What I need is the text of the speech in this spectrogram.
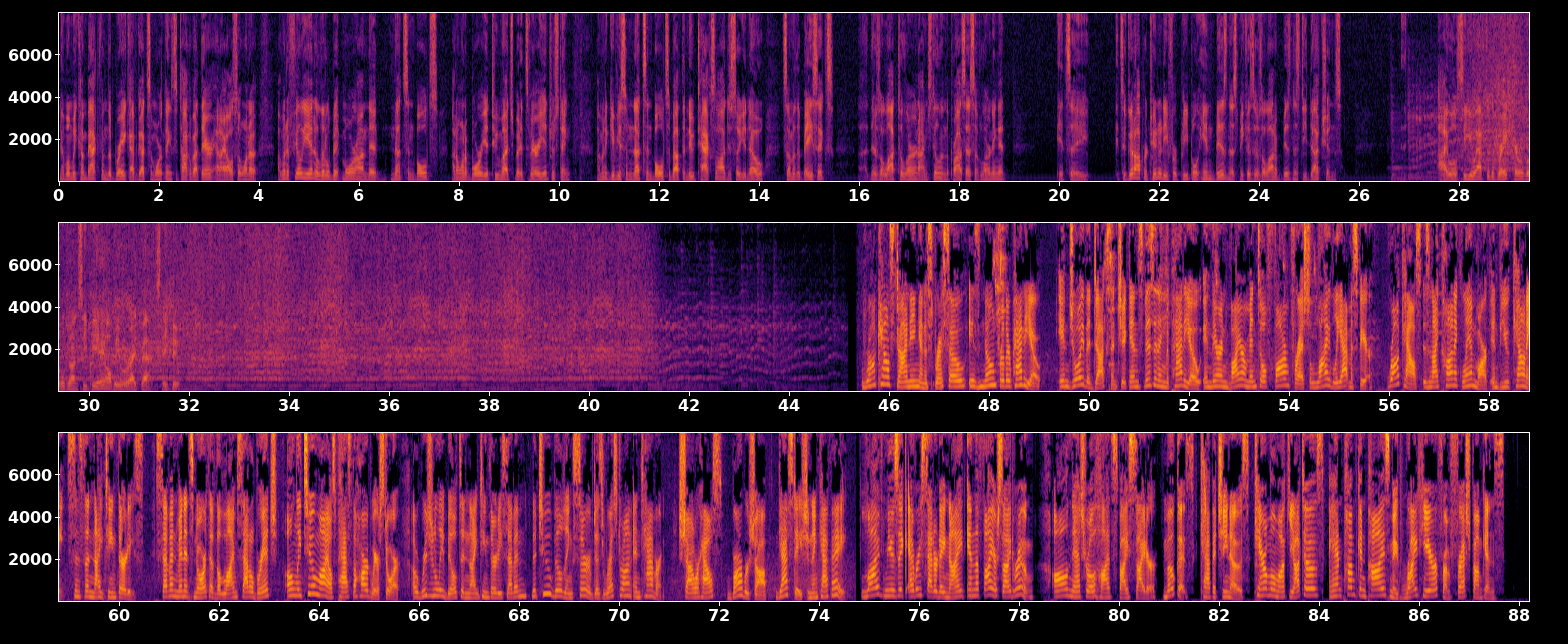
Now when we come back from the break, I've got some more things to talk about there and I also want to I'm going to fill you in a little bit more on the nuts and bolts. I don't want to bore you too much, but it's very interesting. I'm going to give you some nuts and bolts about the new tax law just so you know some of the basics. Uh, there's a lot to learn. I'm still in the process of learning it. It's a it's a good opportunity for people in business because there's a lot of business deductions. I will see you after the break. Harold Littlejohn CPA. I'll be right back. Stay tuned. Rockhouse Dining and Espresso is known for their patio. Enjoy the ducks and chickens visiting the patio in their environmental, farm fresh, lively atmosphere. Rockhouse is an iconic landmark in Butte County since the 1930s. Seven minutes north of the Lime Saddle Bridge, only two miles past the hardware store. Originally built in 1937, the two buildings served as restaurant and tavern, shower house, barber shop, gas station, and cafe. Live music every Saturday night in the fireside room. All natural hot spice cider, mochas, cappuccinos, caramel macchiatos, and pumpkin pies made right here from fresh pumpkins.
